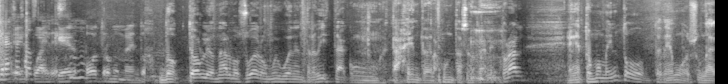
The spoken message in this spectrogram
en cualquier otro momento. Doctor Leonardo Suero, muy buena entrevista con esta gente de la Junta Central Electoral. En estos momentos tenemos una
